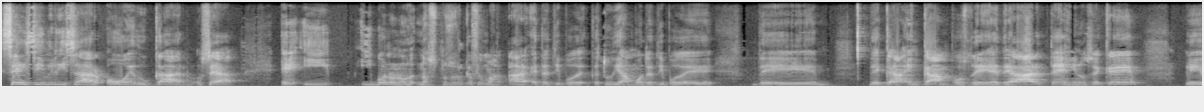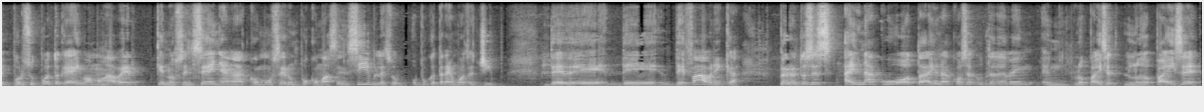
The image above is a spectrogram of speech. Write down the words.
sensibilizar o educar. O sea, eh, y, y, bueno, nos, nosotros que fuimos a este tipo de, estudiamos este tipo de, de, de en campos de, de, artes y no sé qué. Eh, por supuesto que ahí vamos a ver que nos enseñan a cómo ser un poco más sensibles o, porque traemos ese chip de, de, de fábrica. Pero entonces hay una cuota, hay una cosa que ustedes ven en los países, en los países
